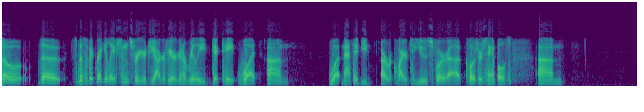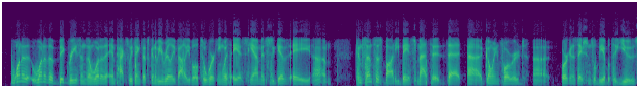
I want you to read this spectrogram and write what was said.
So the specific regulations for your geography are going to really dictate what um, what method you are required to use for uh, closure samples. Um, one of the, one of the big reasons and one of the impacts we think that's going to be really valuable to working with ASTM is to give a um, consensus body-based method that uh, going forward uh, organizations will be able to use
